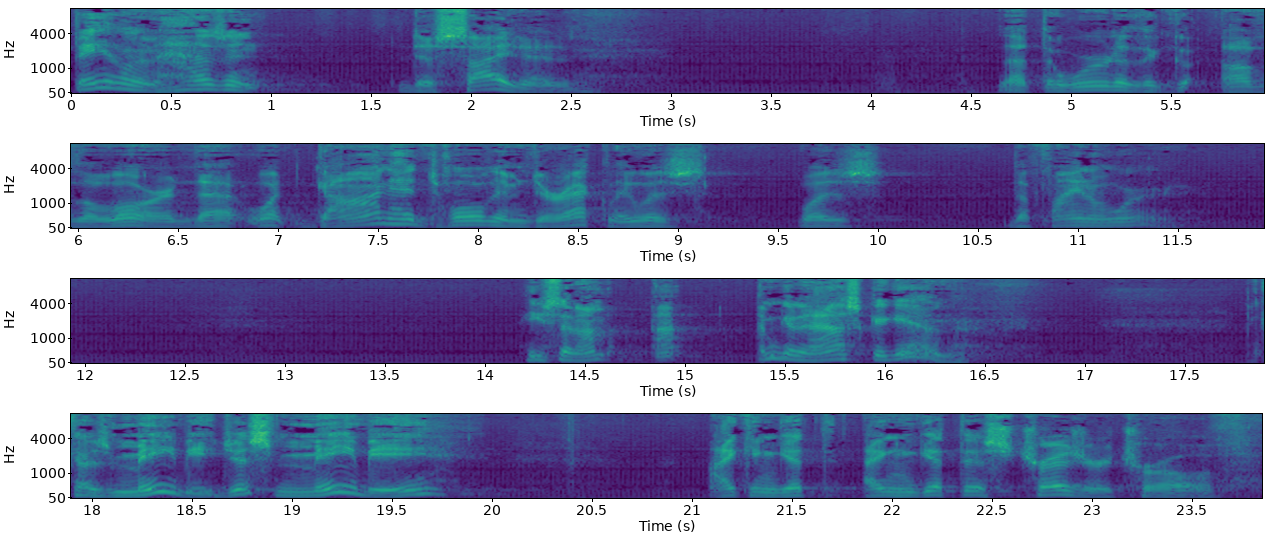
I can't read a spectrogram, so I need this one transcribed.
Balaam hasn't decided that the word of the of the Lord, that what God had told him directly was was the final word. He said, "I'm I, I'm going to ask again because maybe, just maybe, I can get I can get this treasure trove."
